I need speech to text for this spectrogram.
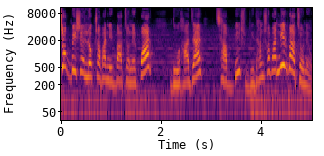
চব্বিশের লোকসভা নির্বাচনের পর দু হাজার ছাব্বিশ বিধানসভা নির্বাচনেও।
